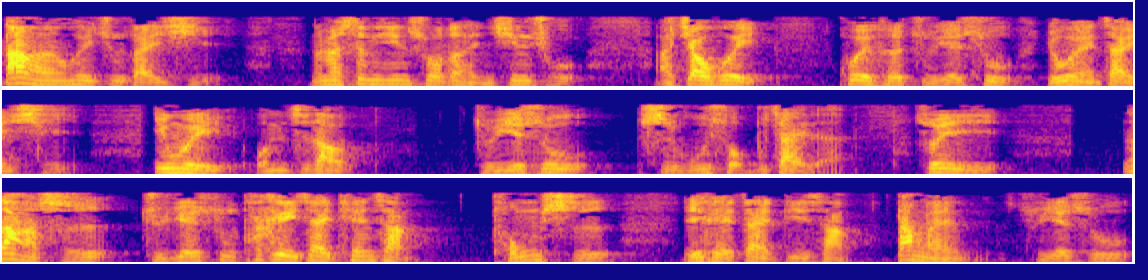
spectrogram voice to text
当然会住在一起。那么圣经说的很清楚啊，教会会和主耶稣永远在一起，因为我们知道主耶稣是无所不在的，所以那时主耶稣他可以在天上，同时也可以在地上。当然，主耶稣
